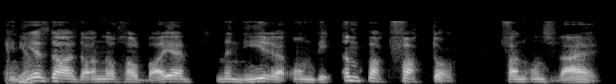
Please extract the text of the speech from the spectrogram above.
en ja. deesdae is daar nogal baie maniere om die impakfaktor van ons werk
